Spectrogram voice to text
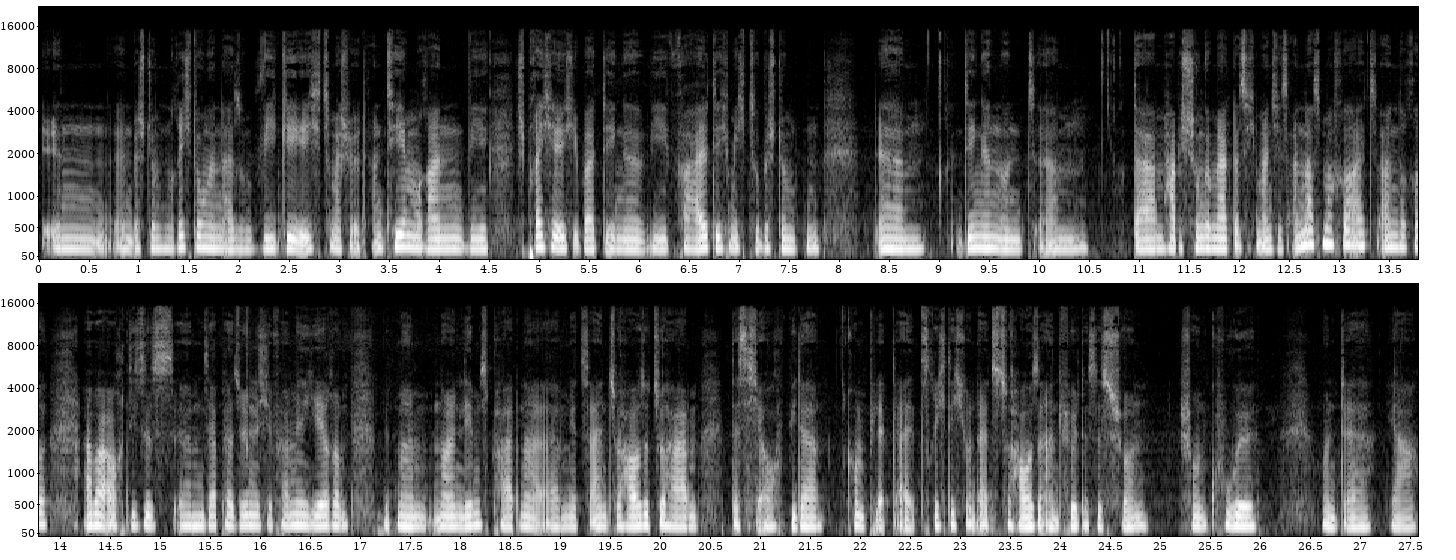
in, in bestimmten Richtungen. Also wie gehe ich zum Beispiel an Themen ran, wie spreche ich über Dinge, wie verhalte ich mich zu bestimmten ähm, Dingen? Und ähm, da habe ich schon gemerkt, dass ich manches anders mache als andere, aber auch dieses ähm, sehr persönliche, familiäre mit meinem neuen Lebenspartner ähm, jetzt ein Zuhause zu haben, das sich auch wieder komplett als richtig und als Zuhause anfühlt, das ist schon schon cool. Und äh, ja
